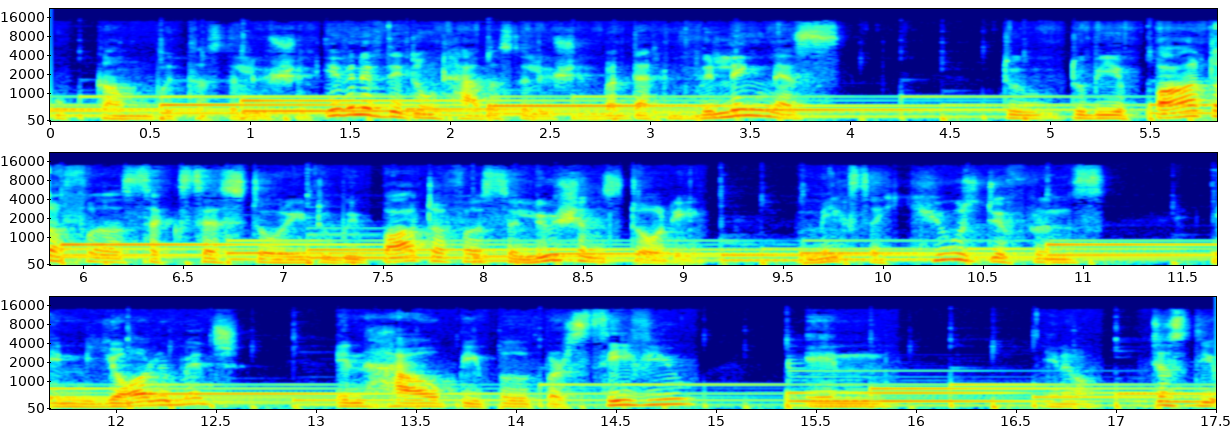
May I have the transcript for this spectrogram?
who come with a solution, even if they don't have a solution, but that willingness to, to be a part of a success story, to be part of a solution story, makes a huge difference in your image, in how people perceive you, in just the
